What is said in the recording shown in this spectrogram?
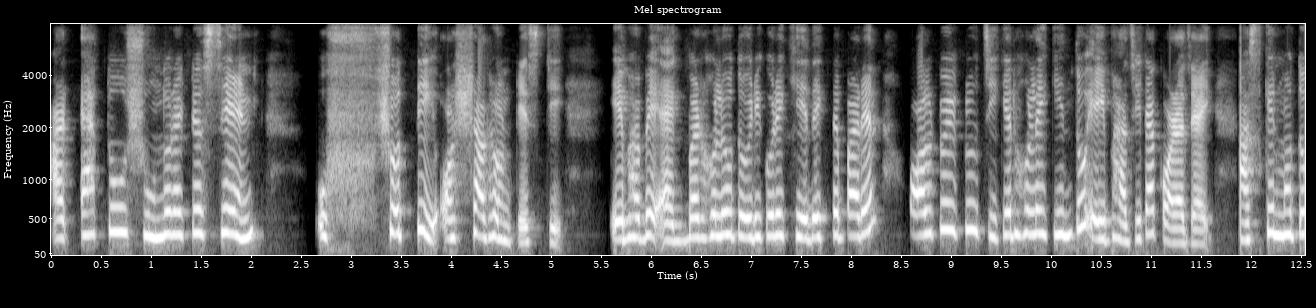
আর এত সুন্দর একটা সেন্ট উফ সত্যি অসাধারণ টেস্টি এভাবে একবার হলেও তৈরি করে খেয়ে দেখতে পারেন। অল্প একটু চিকেন হলেই কিন্তু এই ভাজিটা করা যায়। আজকের মতো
